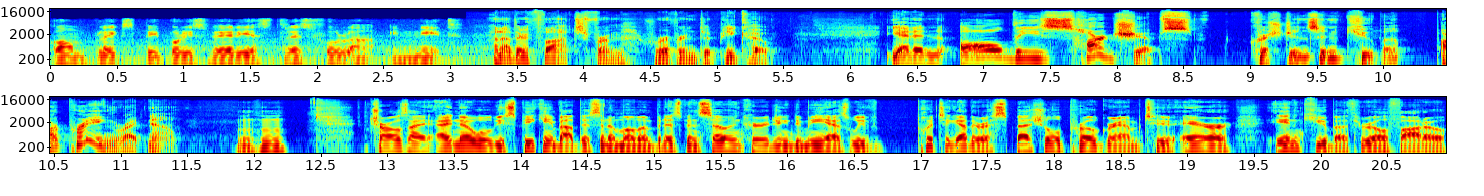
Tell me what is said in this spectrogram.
complex. People is very stressful uh, in need. Another thought from Reverend DePico. Yet in all these hardships, Christians in Cuba are praying right now. Mm-hmm. Charles, I, I know we'll be speaking about this in a moment, but it's been so encouraging to me as we've put together a special program to air in Cuba through El Faro,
